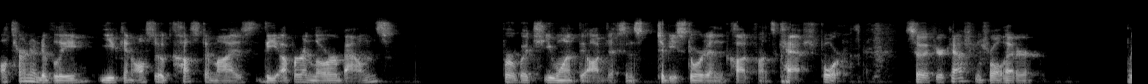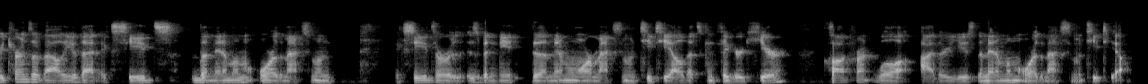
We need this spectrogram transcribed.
Alternatively, you can also customize the upper and lower bounds for which you want the objects to be stored in CloudFront's cache for. So if your cache control header returns a value that exceeds the minimum or the maximum exceeds or is beneath the minimum or maximum TTL that's configured here, CloudFront will either use the minimum or the maximum TTL.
